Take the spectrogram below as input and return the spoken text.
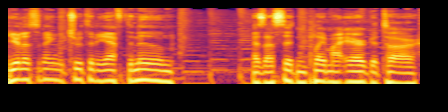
You're listening to Truth in the Afternoon as I sit and play my air guitar.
